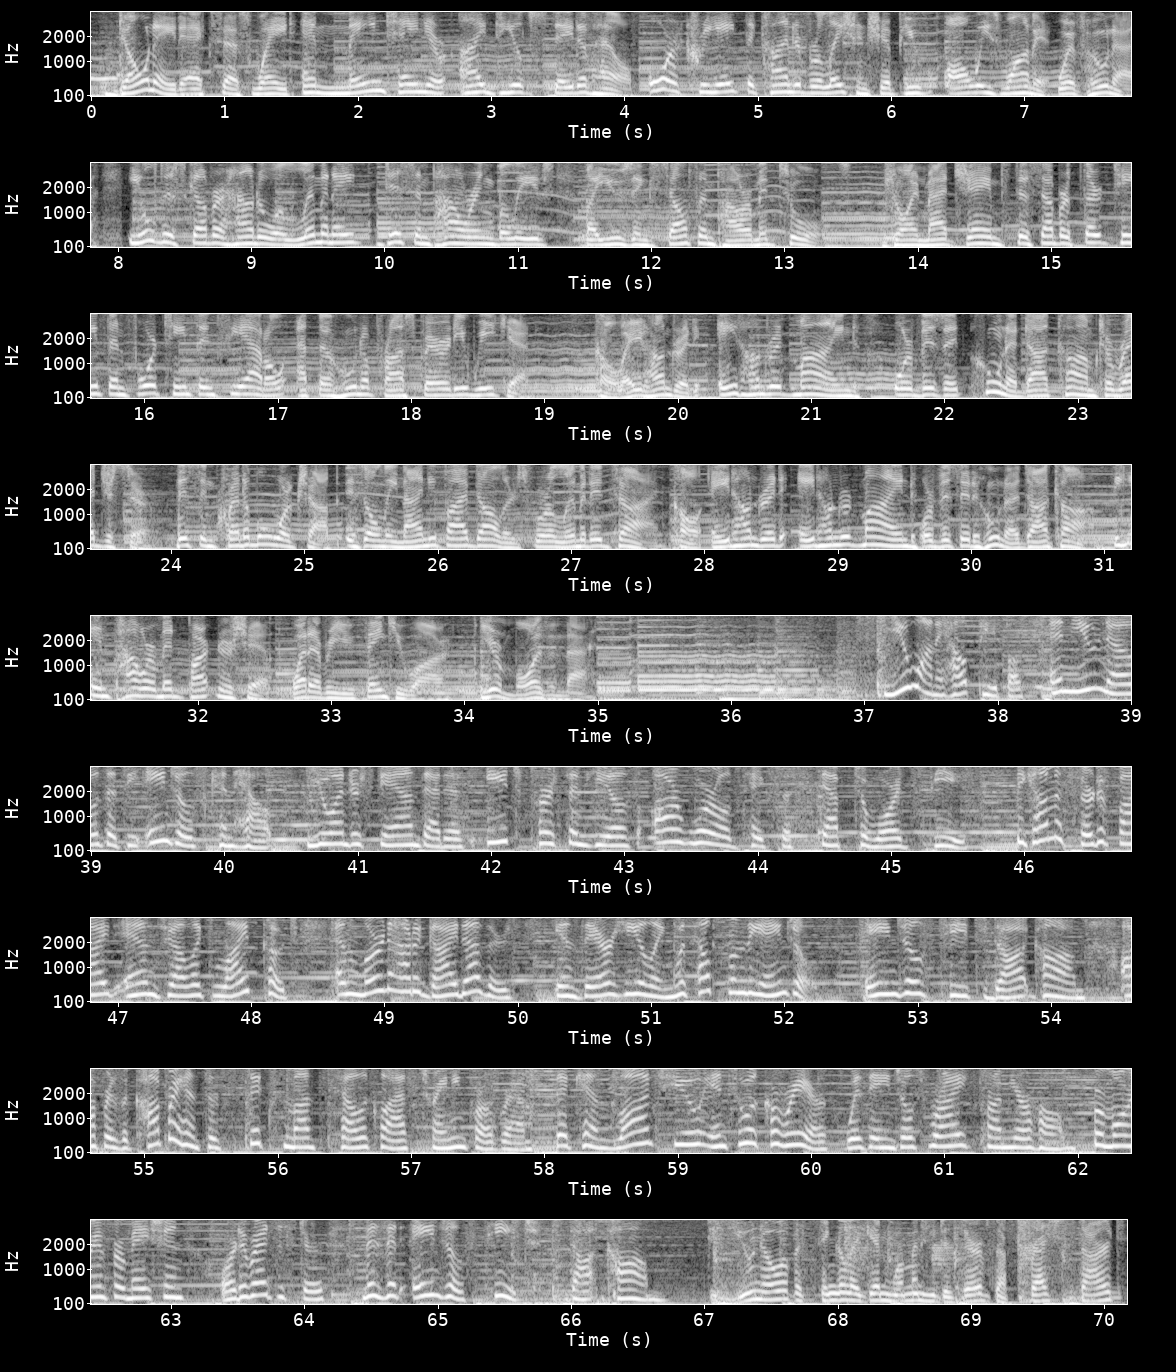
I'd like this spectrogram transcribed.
Donate excess weight, and maintain your ideal state of health, or create the kind of relationship you've always wanted. With Huna, you'll discover how to eliminate disempowering beliefs by using self-empowerment tools. Join Matt James December 13th and 14th in Seattle at the Huna Prosperity Weekend. Call 800-800-MIND or visit HUNA.com to register. This incredible workshop is only $95 for a limited time. Call 800-800-MIND or visit HUNA.com. The Empowerment Partnership. Whatever you think you are, you're more than that. You want to help people, and you know that the angels can help. You understand that as each person heals, our world takes a step towards peace. Become a certified angelic life coach and learn how to guide others in their healing with help from the angels. AngelsTeach.com offers a comprehensive six-month teleclass training program that can launch you into a career with angels right from your home. For more information or to register, visit angelsteach.com. Do you know of a single again woman who deserves a fresh start?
